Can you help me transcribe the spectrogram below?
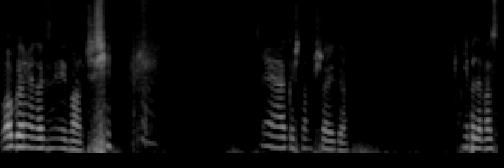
Mogłem jednak z nimi walczyć. Nie, jakoś tam przejdę. Nie będę was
